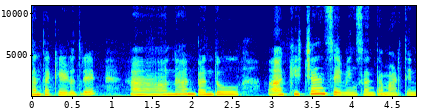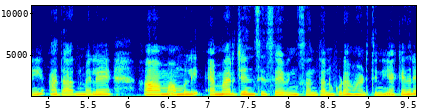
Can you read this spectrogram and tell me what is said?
ಅಂತ ಕೇಳಿದ್ರೆ ನಾನು ಬಂದು ಕಿಚನ್ ಸೇವಿಂಗ್ಸ್ ಅಂತ ಮಾಡ್ತೀನಿ. ಅದಾದಮೇಲೆ ಮಾಮೂಲಿ ಎಮರ್ಜೆನ್ಸಿ ಸೇವಿಂಗ್ಸ್ ಅಂತಲೂ ಕೂಡ ಮಾಡ್ತೀನಿ. ಯಾಕೆಂದರೆ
